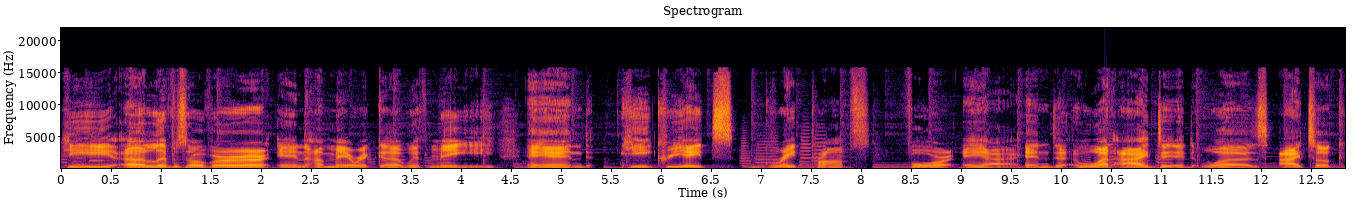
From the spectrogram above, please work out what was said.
He uh, lives over in America with me, and he creates great prompts for AI. And what I did was I took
